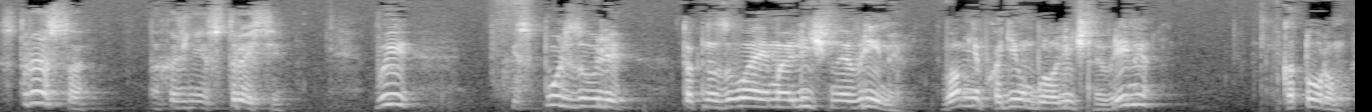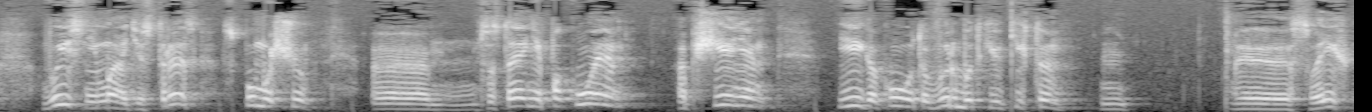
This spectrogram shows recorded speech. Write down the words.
стресса, нахождения в стрессе, вы использовали так называемое личное время. Вам необходимо было личное время, в котором вы снимаете стресс с помощью э, состояния покоя, общения и какого-то выработки каких-то э, своих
